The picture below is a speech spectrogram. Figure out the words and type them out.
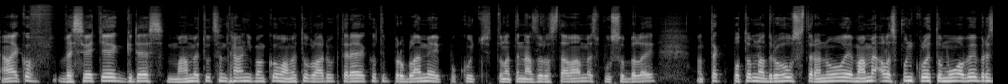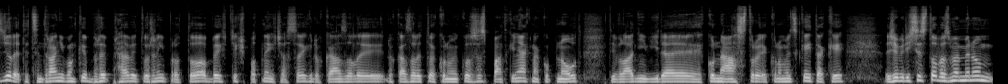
Ale jako ve světě, kde máme tu centrální banku, máme tu vládu, které jako ty problémy, pokud to na ten názor dostáváme, způsobily, no tak potom na druhou stranu je máme alespoň kvůli tomu, aby je brzdili. Ty centrální banky byly právě vytvořeny proto, aby v těch špatných časech dokázali, dokázali tu ekonomiku se zpátky nějak nakopnout, ty vládní výdaje jako nástroj ekonomický taky. Takže když si z toho vezmeme jenom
